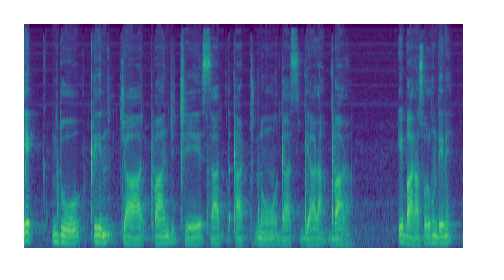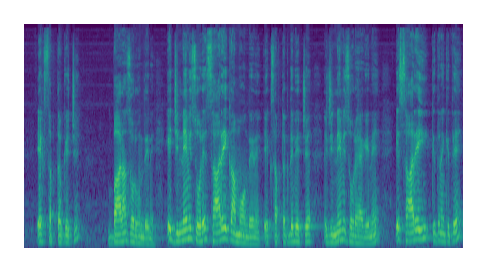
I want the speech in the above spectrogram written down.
1 2 3 4 5 6 7 8 9 10 11 12 ਇਹ 12 ਸੁਰ ਹੁੰਦੇ ਨੇ। ਇੱਕ ਸਪਤਕ ਵਿੱਚ 12 ਸੁਰ ਹੁੰਦੇ ਨੇ। ਇਹ ਜਿੰਨੇ ਵੀ ਸੁਰ ਸਾਰੇ ਹੀ ਕੰਮ ਆਉਂਦੇ ਨੇ। ਇੱਕ ਸਪਤਕ ਦੇ ਵਿੱਚ ਇਹ ਜਿੰਨੇ ਵੀ ਸੁਰ ਹੈਗੇ ਨੇ, ਇਹ ਸਾਰੇ ਹੀ ਕਿਤੇ ਨਾ ਕਿਤੇ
